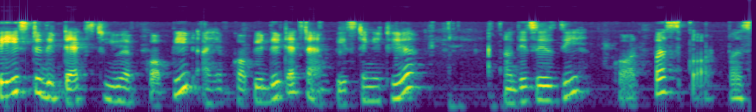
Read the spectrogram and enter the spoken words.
paste the text you have copied. I have copied the text. I am pasting it here. Now this is the corpus. Corpus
